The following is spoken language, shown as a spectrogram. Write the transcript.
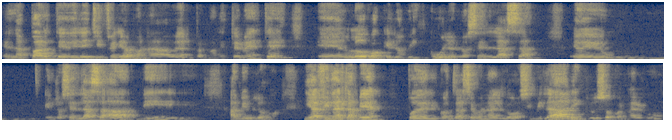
En la parte derecha inferior van a ver permanentemente el logo que los vincula, los enlaza, eh, los enlaza a mi, a mi blog. Y al final también pueden encontrarse con algo similar, incluso con algún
